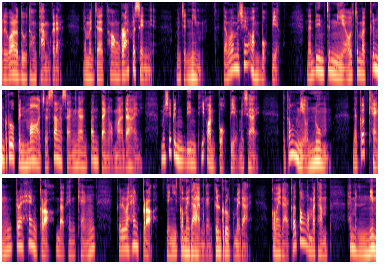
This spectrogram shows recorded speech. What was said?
หรือว่าเราดูทองคำก็ได้เนี่ยมันจะทองร้อยเปอร์เซ็นต์เนี่ยมันจะนิ่ม แต่ว่าไม่ใช่อ่อนบกเปียก นั้นดินจะเหนียวจะมาขึ้นรูปเป็นหม้อจะสร้างสรรค์งานปั้นแต่งออกมาได้นี่ไม่ใช่เป็นดินที่อ่อนปวกเปียกไม่ใช่ แต่ต้องเหนียวนุ่มแล้วก็แข็งกระแห้งเกราะแบบแข็งแข็งก็เรียกว่าแห้งเปราะ อย่างนี้ก็ไม่ได้เหมือนกันขึ้นรูปก็ไม่ได้ ก็ไม่ได้ก็ต้องเอามาทำให้มันนิ่ม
